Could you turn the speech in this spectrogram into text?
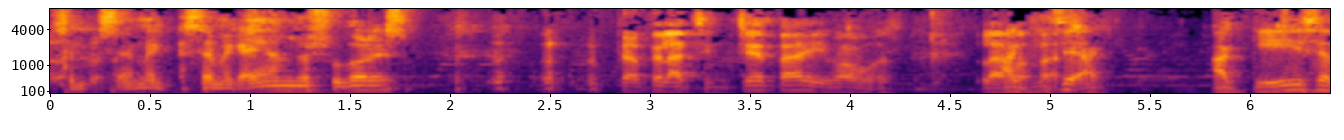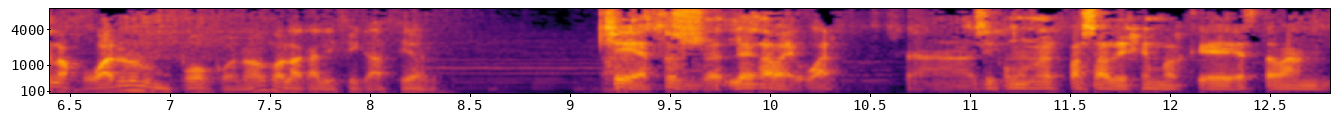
Se, se me, se me caían los sudores. Te hace la chincheta y vamos. La Aquí se, aquí se lo jugaron un poco, ¿no? Con la calificación. Sí, a estos les daba igual. O sea, así como el mes pasado dijimos que estaban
